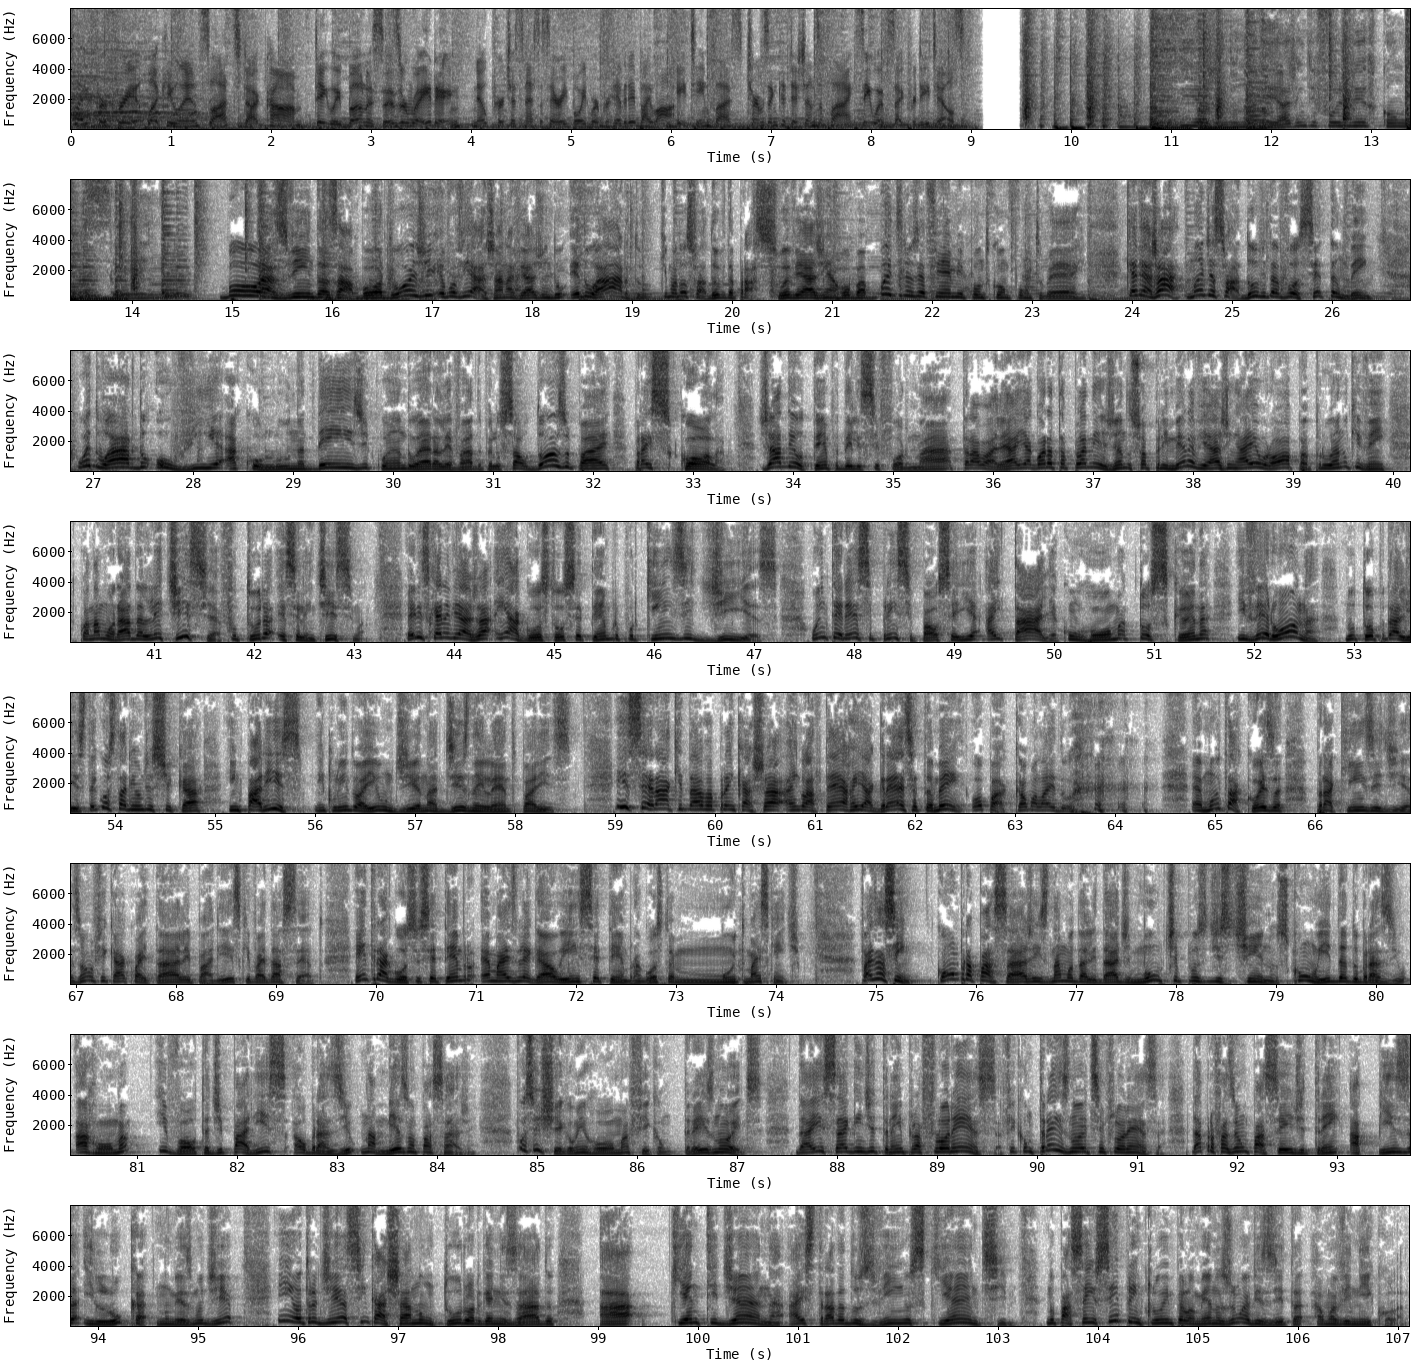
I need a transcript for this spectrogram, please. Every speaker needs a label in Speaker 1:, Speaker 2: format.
Speaker 1: Play for free at LuckyLandSlots.com. Daily bonuses are waiting. No purchase necessary. Void were prohibited by law. 18 plus. Terms and conditions apply. See website for details.
Speaker 2: Ando viajando na viagem de fugir com você.
Speaker 3: Boas-vindas a bordo. Hoje eu vou viajar na viagem do Eduardo, que mandou sua dúvida para sua viagem bandnewsfm.com.br. Quer viajar? Mande a sua dúvida você também. O Eduardo ouvia a coluna desde quando era levado pelo saudoso pai para a escola. Já deu tempo dele se formar, trabalhar e agora está planejando sua primeira viagem à Europa para o ano que vem, com a namorada Letícia, futura excelentíssima. Eles querem viajar em agosto agosto ou setembro por 15 dias. O interesse principal seria a Itália, com Roma, Toscana e Verona no topo da lista, e gostariam de esticar em Paris, incluindo aí um dia na Disneyland Paris. E será que dava para encaixar a Inglaterra e a Grécia também? Opa, calma lá, Edu. É muita coisa para 15 dias. Vamos ficar com a Itália e Paris que vai dar certo. Entre agosto e setembro é mais legal ir em setembro. Agosto é muito mais quente. Faz assim: compra passagens na modalidade múltiplos destinos, com ida do Brasil a Roma e volta de Paris ao Brasil na mesma passagem. Vocês chegam em Roma, ficam três noites. Daí seguem de trem para Florença, ficam três noites em Florença. Dá para fazer um passeio de trem a Pisa e Luca no mesmo dia, e em outro dia se encaixar num tour organizado a Chiantigiana, a estrada dos vinhos Chianti. No passeio sempre incluem pelo menos uma visita a uma vinícola.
